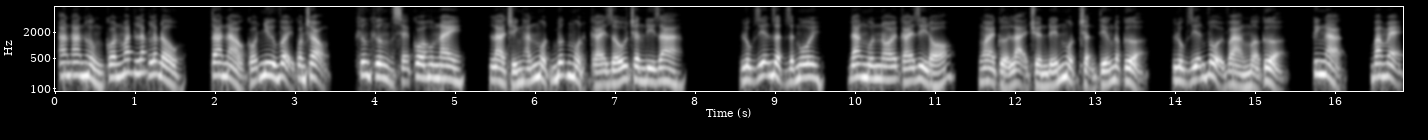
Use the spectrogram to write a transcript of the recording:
An An Hồng con mắt lắc lắc đầu, ta nào có như vậy quan trọng, Khương Khương sẽ co hôm nay, là chính hắn một bước một cái dấu chân đi ra. Lục diễn giật giật môi, đang muốn nói cái gì đó, ngoài cửa lại truyền đến một trận tiếng đập cửa, lục diễn vội vàng mở cửa, kinh ngạc, ba mẹ,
